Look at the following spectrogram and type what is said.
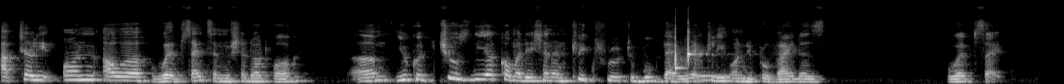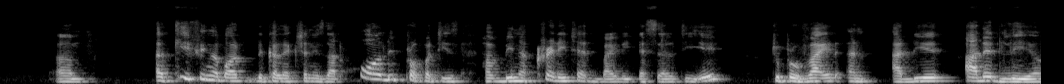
Actually, on our website, stlucia.org, um, you could choose the accommodation and click through to book directly on the provider's website. Um, a key thing about the collection is that all the properties have been accredited by the SLTA to provide an added, added layer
